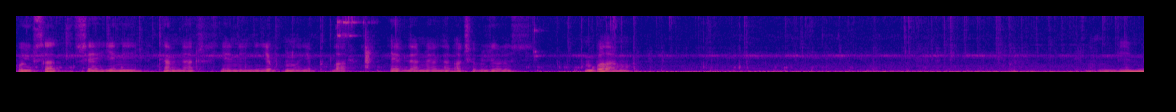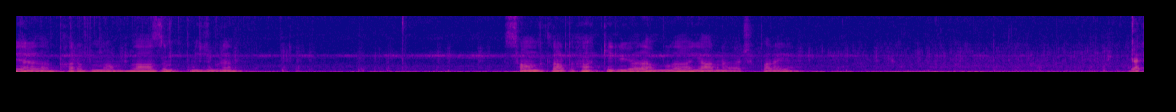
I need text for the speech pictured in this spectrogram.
Bu yükselttikçe yeni itemler, yeni yapımlar, yapıtlar, evler mevler açabiliyoruz. Bu kadar mı? Benim bir aradan para bulmam lazım mecburen. Sandıklarda ha geliyor da bu da yarına verecek parayı. Gel.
